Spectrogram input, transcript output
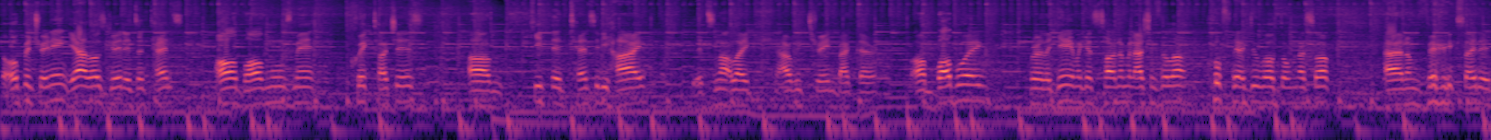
The open training, yeah, that was good. It's intense, all ball movement, quick touches. Um, keep the intensity high it's not like how we trained back there. Um, ball boying for the game against Tottenham and Aston Villa. Hopefully I do well, don't mess up. And I'm very excited.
